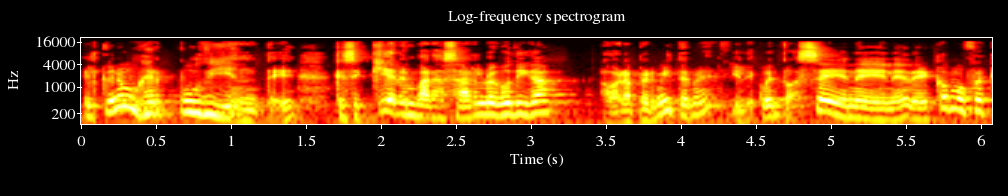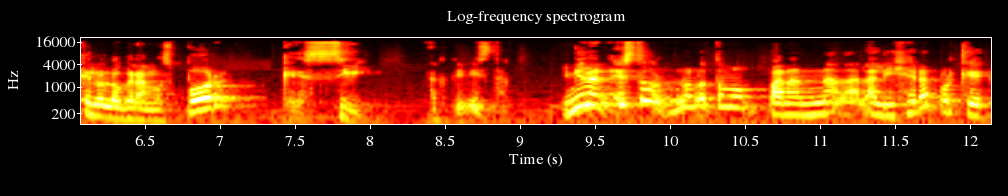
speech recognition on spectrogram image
El que una mujer pudiente que se quiere embarazar luego diga, ahora permíteme y le cuento a CNN de cómo fue que lo logramos porque sí, activista. Y miren, esto no lo tomo para nada a la ligera porque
